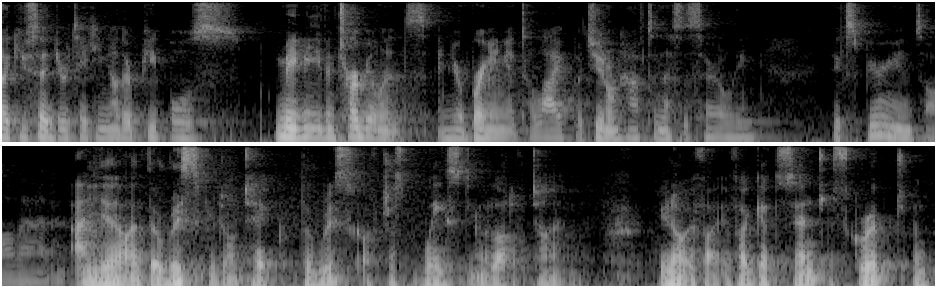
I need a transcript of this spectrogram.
like you said, you're taking other people's maybe even turbulence and you're bringing it to life, but you don't have to necessarily experience all that. yeah, and the risk you don't take the risk of just wasting a lot of time. You know, if I if I get sent a script and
